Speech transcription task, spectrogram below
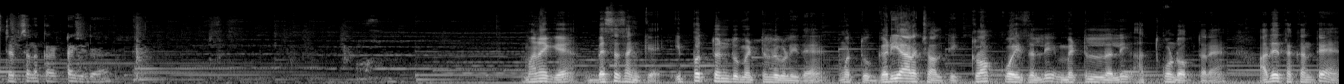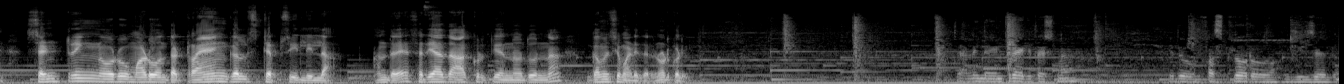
ಸ್ಟೆಪ್ಸ್ ಎಲ್ಲ ಕರೆಕ್ಟಾಗಿದೆ ಮನೆಗೆ ಬೆಸ ಸಂಖ್ಯೆ ಇಪ್ಪತ್ತೊಂದು ಮೆಟ್ಟಿಲುಗಳಿದೆ ಮತ್ತು ಗಡಿಯಾರ ಚಾಲ್ತಿ ಕ್ಲಾಕ್ ವೈಸಲ್ಲಿ ಮೆಟ್ಟಿಲಲ್ಲಿ ಹತ್ಕೊಂಡು ಹೋಗ್ತಾರೆ. ಅದೇ ತಕ್ಕಂತೆ ಸೆಂಟ್ರಿಂಗ್ನವರು ಮಾಡುವಂಥ ಟ್ರಯಾಂಗಲ್ ಸ್ಟೆಪ್ಸ್ ಇಲ್ಲಿಲ್ಲ. ಅಂದರೆ ಸರಿಯಾದ ಆಕೃತಿ ಅನ್ನೋದನ್ನು ಗಮನಿಸಿ ಮಾಡಿದ್ದಾರೆ. ನೋಡ್ಕೊಳ್ಳಿ. ಅಲ್ಲಿಂದ ಎಂಟ್ರಿ ಆಗಿದ ತಕ್ಷಣ ಇದು ಫಸ್ಟ್ ಫ್ಲೋರು ಡೀಸೆಲು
